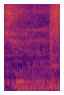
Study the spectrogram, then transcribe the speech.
you.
